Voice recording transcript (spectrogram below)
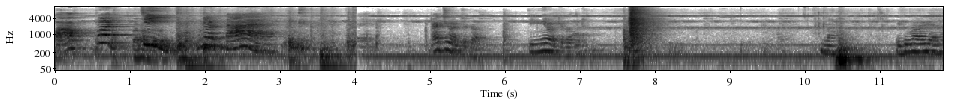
പപ്പച്ചി ഇങ്ങോട്ടാ അച്ഛൻ കാണിച്ചോ തിങ്ങി നോക്കിയോ ഇത് വായാണ്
